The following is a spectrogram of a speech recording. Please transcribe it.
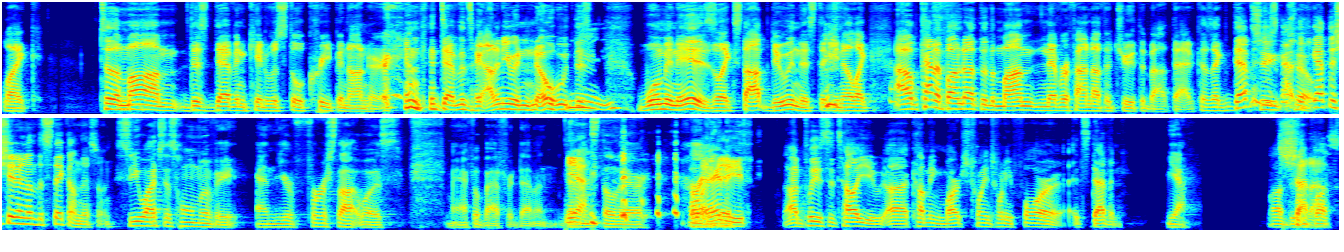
Like, to the mom, this Devon kid was still creeping on her. And Devon's like, I don't even know who this Mm. woman is. Like, stop doing this. To, you know, like, I'm kind of bummed out that the mom never found out the truth about that. Cause, like, Devon So just got, so- got the shit under the stick on this one. So you watch this whole movie, and your first thought was, "Man, I feel bad for Devon. Yeah. Devon's still there." Well, I. Andy, I'm pleased to tell you, uh, coming March 2024, it's Devon. Yeah. On Disney Shut up. Plus.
